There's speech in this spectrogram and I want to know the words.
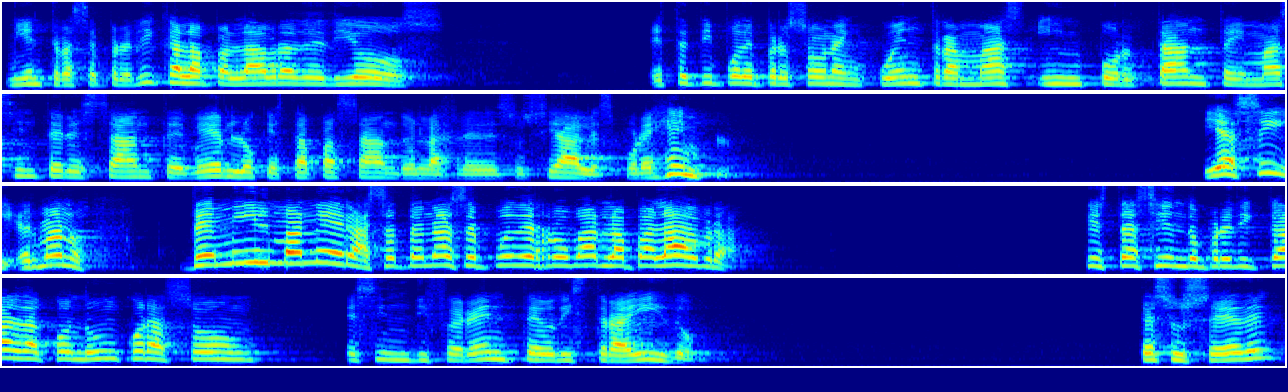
Mientras se predica la palabra de Dios, este tipo de persona encuentra más importante y más interesante ver lo que está pasando en las redes sociales, por ejemplo. Y así, hermanos, de mil maneras Satanás se puede robar la palabra que está siendo predicada cuando un corazón es indiferente o distraído. ¿Te sucede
